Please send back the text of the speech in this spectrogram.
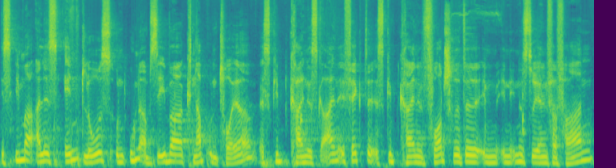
ist immer alles endlos und unabsehbar knapp und teuer. Es gibt keine Skaleneffekte, es gibt keine Fortschritte im, in industriellen Verfahren,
